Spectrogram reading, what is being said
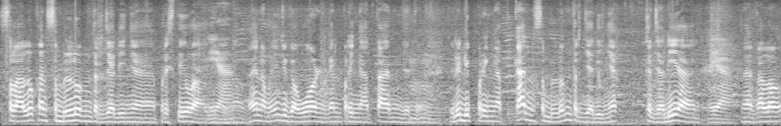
selalu kan sebelum terjadinya peristiwa gitu. Iya. Nah, makanya namanya juga warn kan peringatan gitu. Jadi diperingatkan sebelum terjadinya kejadian. Iya. Nah kalau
